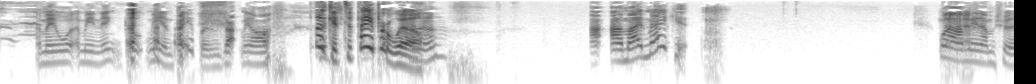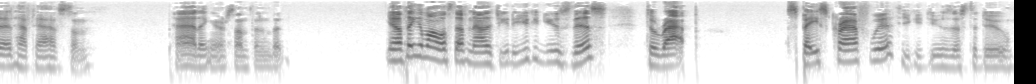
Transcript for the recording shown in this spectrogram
I mean, I mean, they can coat me in paper and drop me off. Look, it's a paper You know? I, I might make it. Well, I mean, I'm sure they'd have to have some padding or something, but you know, think of all the stuff now that you could do. You could use this to wrap spacecraft with. You could use this to do,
